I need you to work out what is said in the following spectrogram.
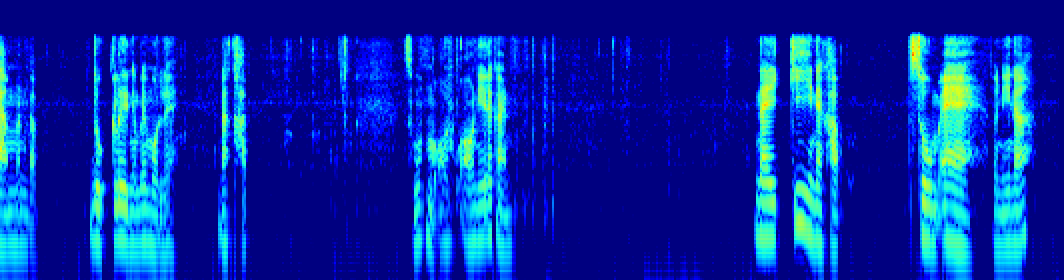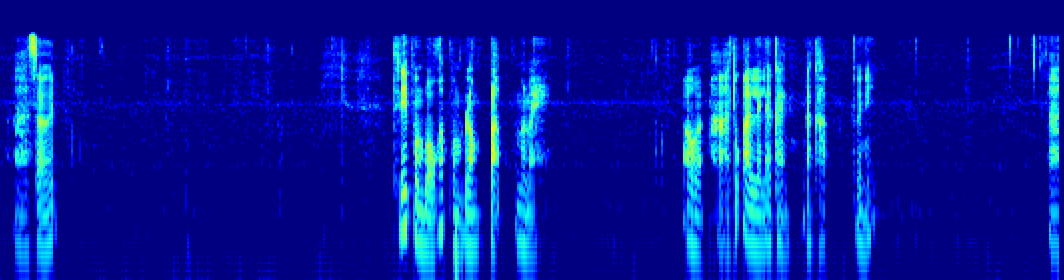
ดำมันแบบดูกลืนกันไปหมดเลยนะครับ สมมติผมเอาเอานี้แล้วกัน Nike นะครับ Zoom Air ตัวนี้นะ อ่าเซิร์ชทีนี้ผมบอกว่าผมลองปรับมันใหม่ เอาแบบหาทุกอันเลยแล้วกันนะครับ ตัวนี้ อ่า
